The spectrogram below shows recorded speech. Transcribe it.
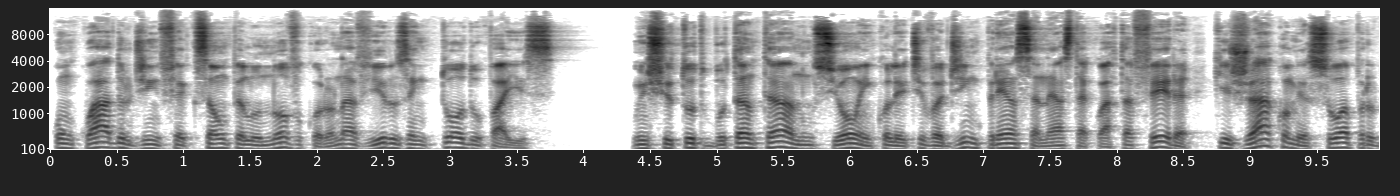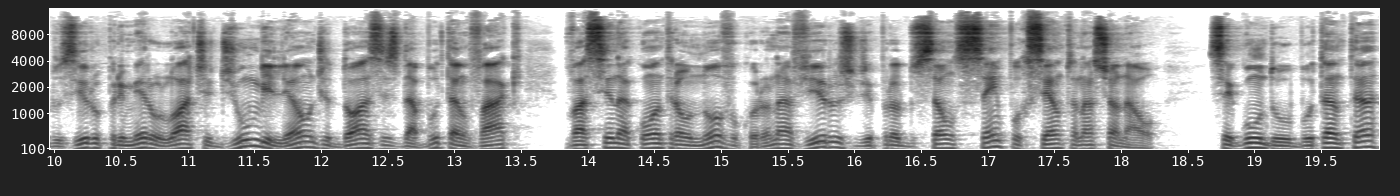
com quadro de infecção pelo novo coronavírus em todo o país. O Instituto Butantan anunciou em coletiva de imprensa nesta quarta-feira que já começou a produzir o primeiro lote de um milhão de doses da Butanvac, vacina contra o novo coronavírus de produção 100% nacional. Segundo o Butantan,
